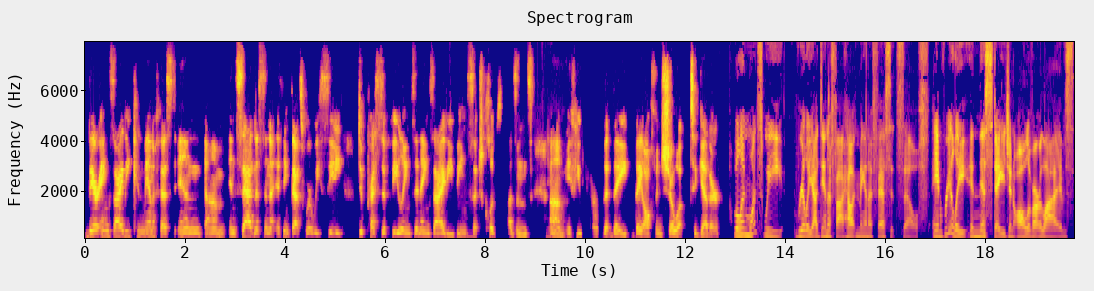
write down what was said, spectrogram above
their anxiety can manifest in um, in sadness and i think that's where we see depressive feelings and anxiety being mm-hmm. such close cousins, yeah. um, if you will, that they they often show up together. Well, and once we really identify how it manifests itself, and really in this stage in all of our lives,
